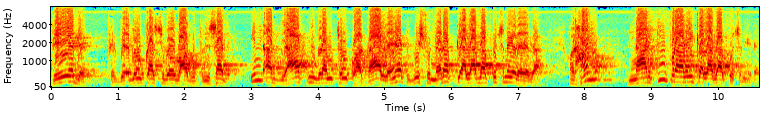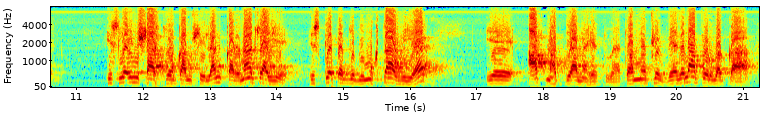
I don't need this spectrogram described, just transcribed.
वेद, फिर वेदों का शिरोभाग उपनिषद, इन अध्यात्म ग्रंथों को हटा लें तो विश्व नरक के अलावा कुछ नहीं रहेगा और हम नारकी प्राणी के अलावा कुछ नहीं रहेंगे। इसलिए इन शास्त्रों का अनुशीलन करना चाहिए। इसके पर जो विमुखता हुई है, ये आत्महत्या में हेतु है। तो हमने फिर वेदना पूर्वक कहा,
